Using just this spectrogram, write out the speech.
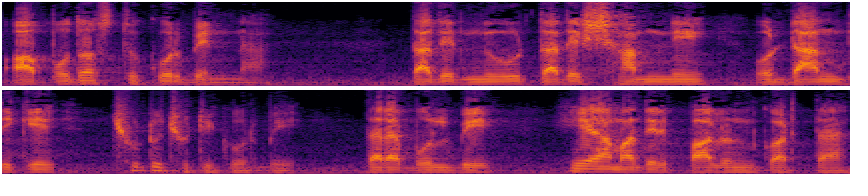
অপদস্থ করবেন না। তাদের নূর তাদের সামনে ও ডান দিকে ছুটোছুটি করবে। তারা বলবে, হে আমাদের পালনকর্তা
